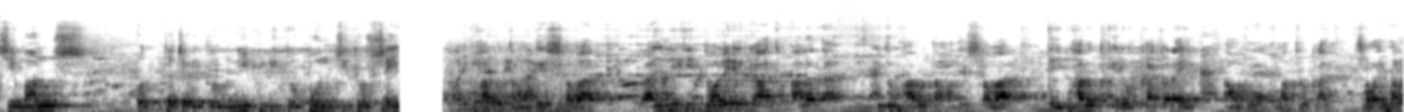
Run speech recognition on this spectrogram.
যে মানুষ অত্যাচারিত, নিপীড়িত, বঞ্চিত, সেই ভারত আমাদের সবার রাজনীতির দলের কাজ আলাদা কিন্তু ভারত আমাদের সবার এই ভারতকে রক্ষা করাই আমাদের একমাত্র কাজ। সবাই ভালো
